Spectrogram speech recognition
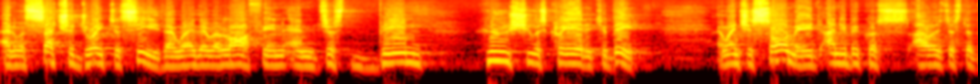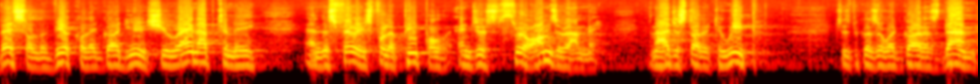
And it was such a joy to see the way they were laughing and just being who she was created to be. And when she saw me, only because I was just a vessel, the vehicle that God used, she ran up to me, and this ferry is full of people, and just threw arms around me. And I just started to weep just because of what God has done.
